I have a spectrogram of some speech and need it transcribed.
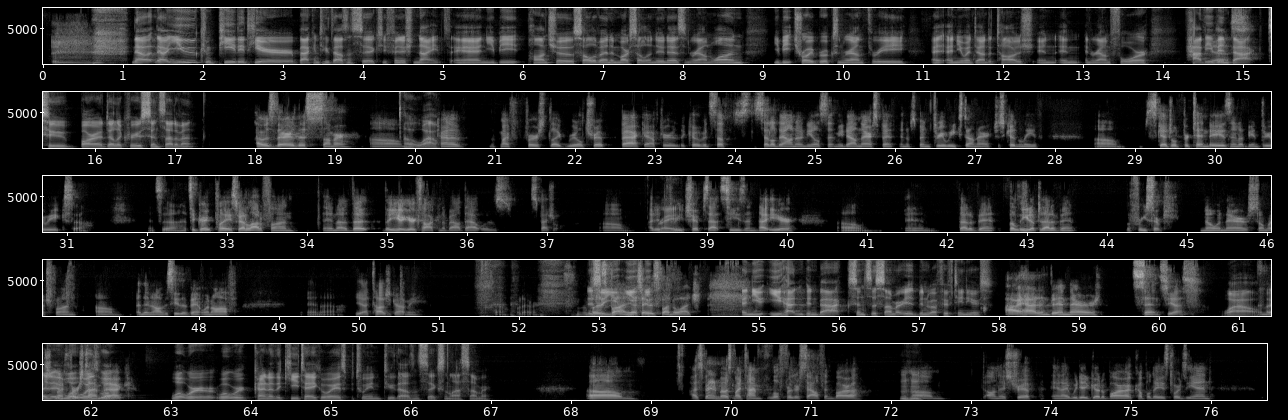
Now, now you competed here back in 2006. You finished ninth, and you beat Pancho Sullivan and Marcelo Nunes in round one. You beat Troy Brooks in round three, and, and you went down to Taj in in, in round four. Have you yes. been back to Barra de la Cruz since that event? I was there this summer. Um, oh wow! Kind of my first like real trip back after the COVID stuff settled down. O'Neill sent me down there. Spent ended up spending three weeks down there. Just couldn't leave. Um, scheduled for ten days, ended up being three weeks. So it's a it's a great place. We had a lot of fun, and uh, the the year you're talking about that was special. Um, I did right. three trips that season that year, um, and that event, the lead up to that event, the free surf, no one there, so much fun. Um, and then obviously the event went off, and uh, yeah, Taj got me. So whatever. but so it's you, fun. You, Yesterday was fun to watch. And you you hadn't been back since the summer. It had been about fifteen years. I hadn't been there since. Yes. Wow. And this and, my first was, time what, back. What were what were kind of the key takeaways between 2006 and last summer? Um, I spent most of my time a little further south in Barra. Mm-hmm. Um, on this trip, and I we did go to Barra a couple days towards the end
